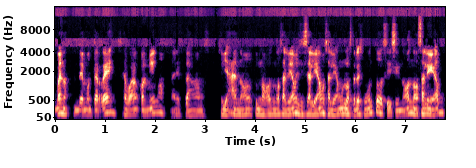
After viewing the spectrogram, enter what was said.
bueno, de Monterrey, se fueron conmigo, ahí estábamos. Ya no, no, no salíamos, y si salíamos, salíamos los tres juntos, y si no, no salíamos.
